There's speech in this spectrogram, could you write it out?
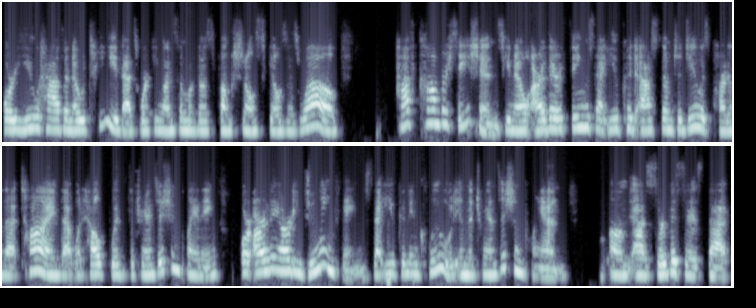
or you have an OT that's working on some of those functional skills as well, have conversations, you know, are there things that you could ask them to do as part of that time that would help with the transition planning? Or are they already doing things that you can include in the transition plan um, as services that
